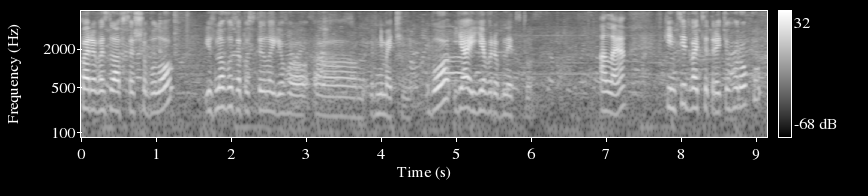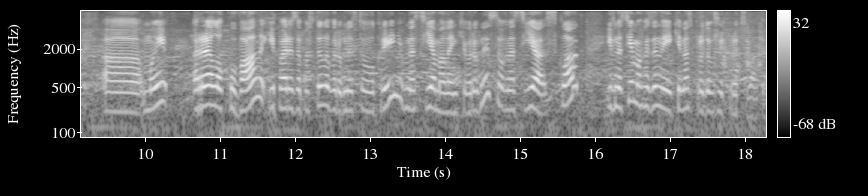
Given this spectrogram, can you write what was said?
перевезла все, що було, і знову запустила його е, в Німеччині, бо я і є виробництво. Але в кінці 23-го року е, ми релокували і перезапустили виробництво в Україні. В нас є маленьке виробництво, в нас є склад і в нас є магазини, які нас продовжують працювати.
